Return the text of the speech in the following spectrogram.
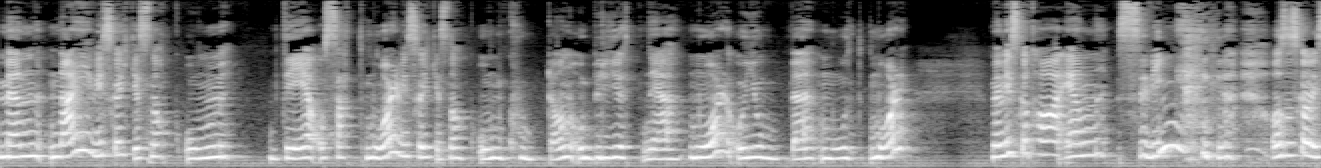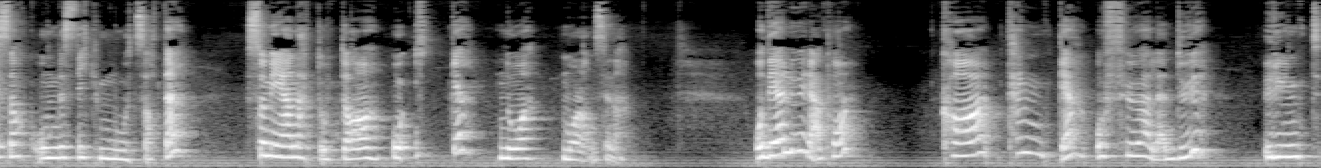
Men nei, vi skal ikke snakke om det å sette mål. Vi skal ikke snakke om hvordan å bryte ned mål og jobbe mot mål. Men vi skal ta en sving, og så skal vi snakke om det stikk motsatte, som er nettopp da å ikke nå målene sine. Og det lurer jeg på. Hva tenker og føler du rundt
